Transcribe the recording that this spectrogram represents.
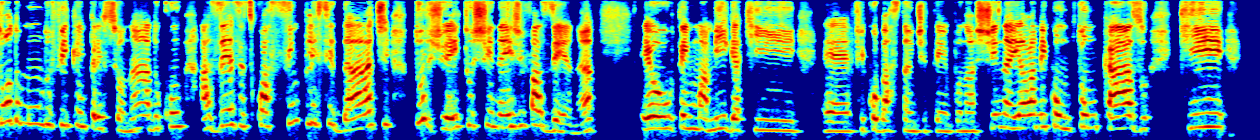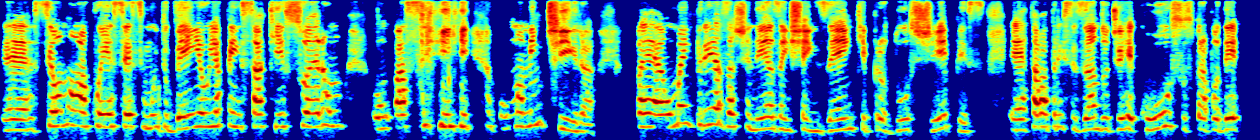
todo mundo fica impressionado com, às vezes, com a simplicidade do jeito chinês de fazer, né? Eu tenho uma amiga que é, ficou bastante tempo na China e ela me contou um caso que, é, se eu não a conhecesse muito bem, eu ia pensar que isso era um, um assim, uma mentira é, uma empresa chinesa em Shenzhen que produz chips estava é, precisando de recursos para poder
